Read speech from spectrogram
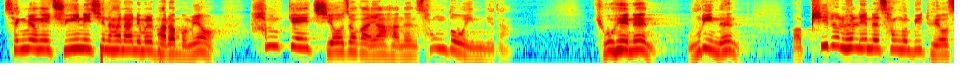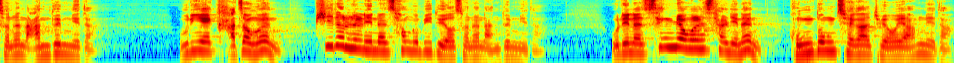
생명의 주인이신 하나님을 바라보며 함께 지어져 가야 하는 성도입니다. 교회는 우리는 어, 피를 흘리는 성읍이 되어서는 안 됩니다. 우리의 가정은 피를 흘리는 성읍이 되어서는 안 됩니다. 우리는 생명을 살리는 공동체가 되어야 합니다.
